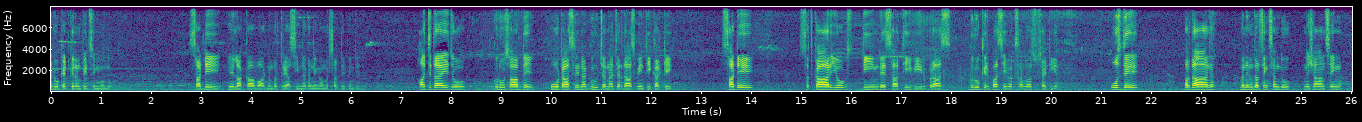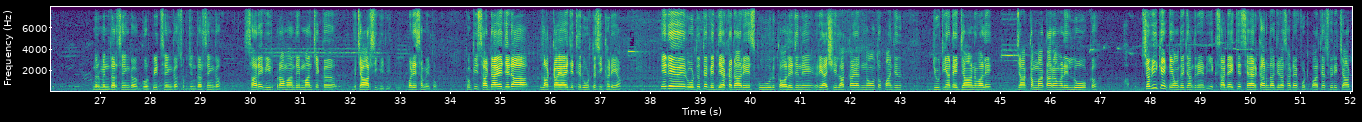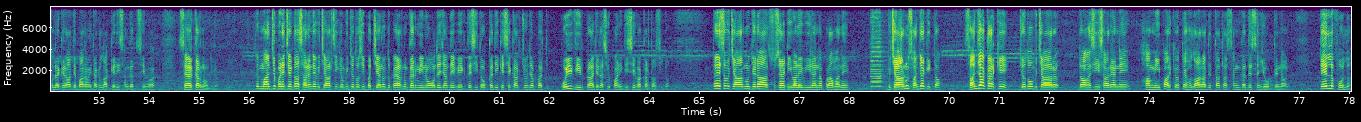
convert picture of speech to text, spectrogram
Advocate Kiranpreet Singh Monu. ਸਾਡੇ ਇਹ ਇਲਾਕਾ ਵਾਰਡ ਨੰਬਰ 83 ਨਗਰ ਨਿਗਮ ਅੰਮ੍ਰਿਤਸਰ ਦੇ ਪੈਂਦੇ ਜੀ ਅੱਜ ਦਾ ਇਹ ਜੋ ਗੁਰੂ ਸਾਹਿਬ ਦੇ ਓਟ ਆਸਰੇ ਨਾਲ ਗੁਰੂ ਚਰਨਾਂ ਚ ਅਰਦਾਸ ਬੇਨਤੀ ਕਰਕੇ ਸਾਡੇ ਸਤਿਕਾਰਯੋਗ ਟੀਮ ਦੇ ਸਾਥੀ, ਵੀਰ, ਭਰਾ ਗੁਰੂ ਕਿਰਪਾ ਸੇਵਕ ਸਭਾ ਸੁਸਾਇਟੀ ਆ। ਉਸ ਦੇ ਪ੍ਰਧਾਨ ਮਨਿੰਦਰ ਸਿੰਘ ਸੰਧੂ, ਨਿਸ਼ਾਨ ਸਿੰਘ, ਨਰਮਿੰਦਰ ਸਿੰਘ, ਗੁਰਪ੍ਰੀਤ ਸਿੰਘ, ਸੁਖਜਿੰਦਰ ਸਿੰਘ ਸਾਰੇ ਵੀਰ ਭਰਾਵਾਂ ਦੇ ਮਨ 'ਚ ਇੱਕ ਵਿਚਾਰ ਸੀਗੀ ਜੀ, ਬੜੇ ਸਮੇਂ ਤੋਂ। ਕਿਉਂਕਿ ਸਾਡਾ ਇਹ ਜਿਹੜਾ ਇਲਾਕਾ ਆ ਜਿੱਥੇ ਰੋਡ ਤੇ ਅਸੀਂ ਖੜੇ ਆ ਇਹਦੇ ਰੋਡ ਦੇ ਉੱਤੇ ਵਿਦਿਅਕ ਅਦਾਰੇ, ਸਕੂਲ, ਕਾਲਜ ਨੇ, ਰਿਹਾਇਸ਼ੀ ਇਲਾਕਾ ਆ 9 ਤੋਂ 5 ਡਿਊਟੀਆਂ ਤੇ ਜਾਣ ਵਾਲੇ ਜਾਂ ਕੰਮਾਂ ਕਾਰਾਂ ਵਾਲੇ ਲੋਕ 24 ਘੰਟੇ ਆਉਂਦੇ ਜਾਂਦੇ ਨੇ। ਇੱਕ ਸਾਡੇ ਇੱਥੇ ਸੈਰ ਕਰਨ ਦਾ ਜਿਹੜਾ ਸਾਡਾ ਫੁੱਟਪਾਥ ਹੈ ਸਵੇਰੇ 4 ਤੋਂ ਲੈ ਕੇ ਰਾਤ ਦੇ 12 ਵਜੇ ਤੱਕ ਇਲਾਕੇ ਦੀ ਸੰਗਤ ਸੇਵਾ ਸੈਰ ਕਰਨ ਆਉਂਦੀ ਆ। ਤੇ ਮਨ 'ਚ ਬੜੇ ਚਿਰ ਦਾ ਸਾਰਿਆਂ ਦੇ ਵਿਚਾਰ ਸੀ, ਕਿਉਂਕਿ ਜਦੋਂ ਅਸੀਂ ਬੱਚਿਆਂ ਨੂੰ ਦੁਪਹਿਰ ਨੂੰ ਗਰਮੀ ਨੂੰ ਆਉਂਦੇ ਜਾਂਦੇ ਵੇਖਦੇ ਸੀ ਤਾਂ ਉਹ ਕਦੀ ਕਿਸੇ ਘਰ ਚੋਂ ਜਾਂ ਬੱਚ- ਕੋਈ ਵੀਰ ਭਰਾ ਜਿਹੜਾ ਸੀ ਉਹ ਪਾਣੀ ਦੀ ਸੇਵਾ ਕਰਦਾ ਸੀਗਾ। ਤਾਂ ਇਸ ਵਿਚਾਰ ਨੂੰ ਜਿਹੜਾ ਸੁਸਾਇਟੀ ਵਾਲੇ ਵੀਰ ਇਹਨਾਂ ਭਰਾਵਾਂ ਨੇ ਵਿਚਾਰ ਨੂੰ ਸਾਂਝਾ ਕੀਤਾ। ਸਾਂਝਾ ਕਰਕੇ ਜਦੋਂ ਵਿਚਾਰ ਦਾ ਅਸੀਂ ਸਾਰਿਆਂ ਨੇ ਹਾਮੀ ਭਰ ਕੇ ਉੱਤੇ ਹੁਲਾਰਾ ਦਿੱਤਾ ਤਾਂ ਸੰਗਤ ਦੇ ਸੰਯੋਗ ਦੇ ਨਾਲ ਤਿਲ, ਫੁੱਲ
